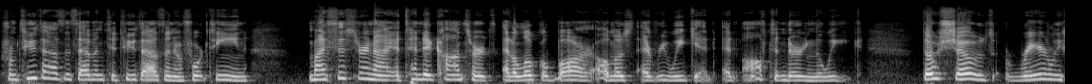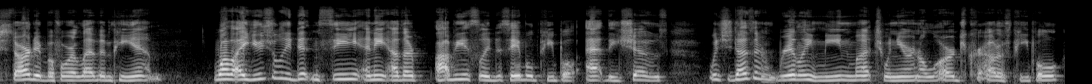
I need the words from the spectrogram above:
From 2007 to 2014, my sister and I attended concerts at a local bar almost every weekend and often during the week. Those shows rarely started before 11 p.m. While I usually didn't see any other obviously disabled people at these shows, which doesn't really mean much when you're in a large crowd of people,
